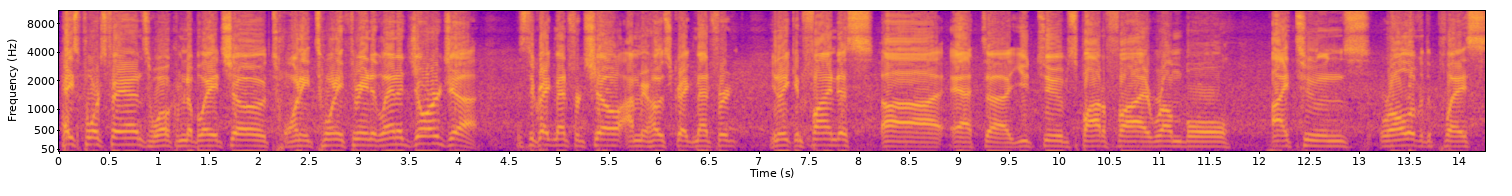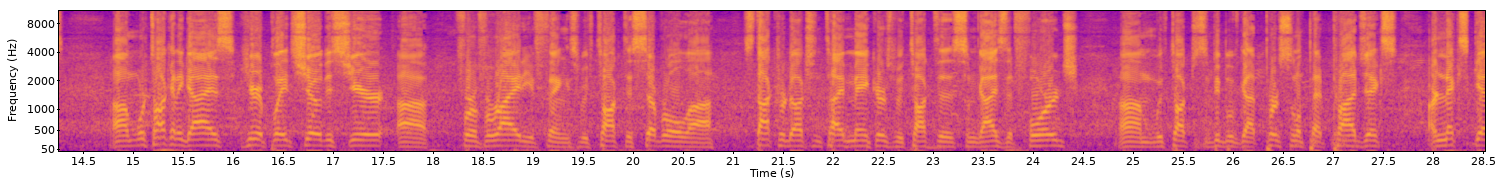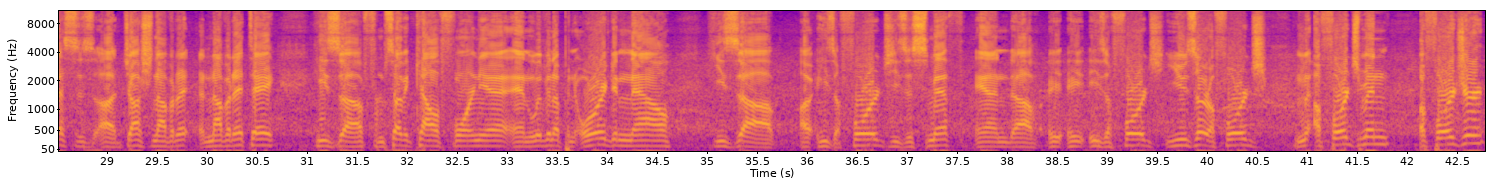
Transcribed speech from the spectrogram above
Hey, sports fans, welcome to Blade Show 2023 in Atlanta, Georgia. This is the Greg Medford Show. I'm your host, Greg Medford. You know, you can find us uh, at uh, YouTube, Spotify, Rumble, iTunes. We're all over the place. Um, we're talking to guys here at Blade Show this year uh, for a variety of things. We've talked to several uh, stock production type makers. We've talked to some guys that forge. Um, we've talked to some people who've got personal pet projects. Our next guest is uh, Josh Navarrete. He's uh, from Southern California and living up in Oregon now. He's uh, uh, he's a forge. He's a smith, and uh, he, he's a forge user, a forge, a forgeman, a forger.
